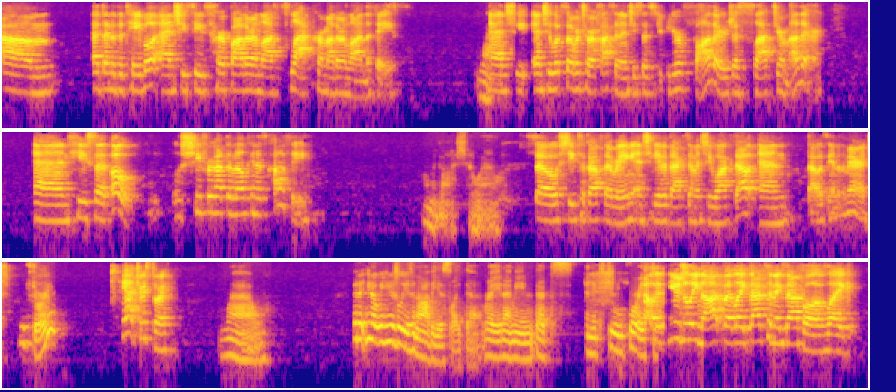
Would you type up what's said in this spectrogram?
um, at the end of the table and she sees her father-in-law slap her mother-in-law in the face. Wow. And she and she looks over to her husband and she says, "Your father just slapped your mother." And he said, "Oh, well, she forgot the milk in his coffee." Oh my gosh! Oh wow! So she took off the ring and she gave it back to him and she walked out and that was the end of the marriage. True story. Yeah, true story. Wow. But you know, it usually isn't obvious like that, right? I mean, that's an extreme story. No, it's usually not, but like that's an example of like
